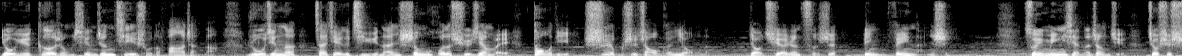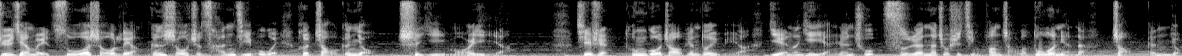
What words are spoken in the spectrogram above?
由于各种刑侦技术的发展呢，如今呢，在这个济南生活的徐建伟到底是不是赵根友呢？要确认此事并非难事。最明显的证据就是徐建伟左手两根手指残疾部位和赵根友是一模一样。其实通过照片对比啊，也能一眼认出此人呢就是警方找了多年的赵根友。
